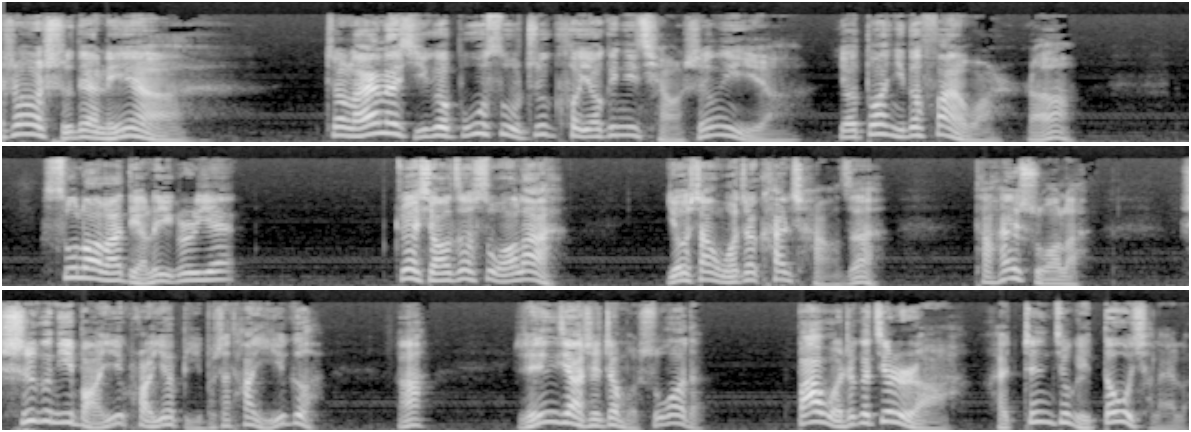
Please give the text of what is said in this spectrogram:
说史殿林啊，这来了几个不速之客，要跟你抢生意呀，要端你的饭碗啊！苏老板点了一根烟，这小子说了，要上我这看场子，他还说了，十个你绑一块也比不上他一个，啊，人家是这么说的，把我这个劲儿啊，还真就给逗起来了。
